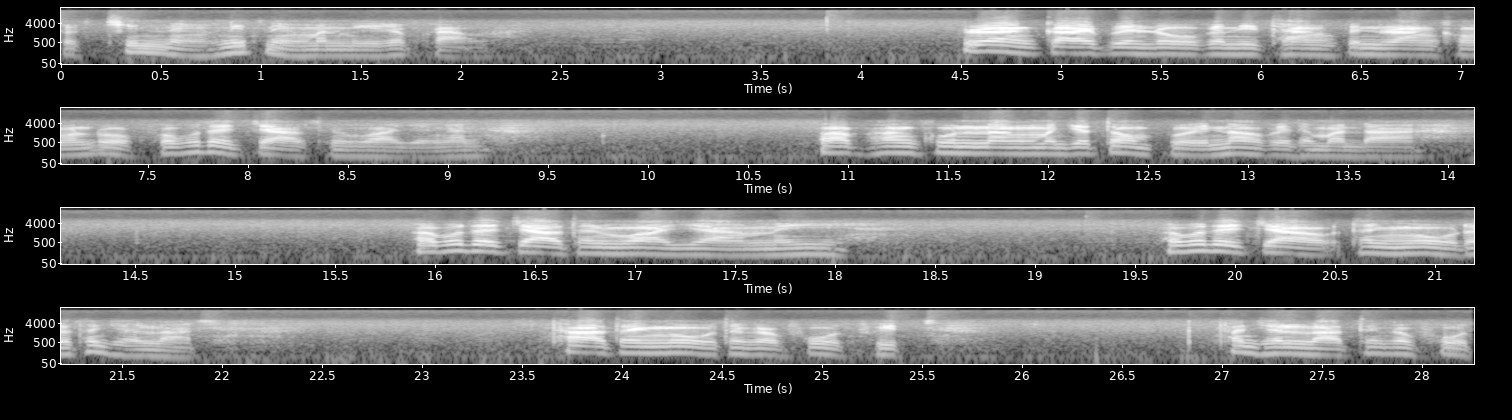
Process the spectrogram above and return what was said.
สักชิ้นหนึ่ง นิดหนึ่งมันมีหรือเปล่า ร่างกายเป็นโรคนิทังเป็นรังของโรคพระพุทธเจ้าถือว่าอย่างนั้นปาพังคุณนังมันจะต้องเปื่อยเน่าเป็นธรรมดา พระพุทธเจ้าท่านว่าอย่างนี้ พระพุทธเจ้าท่านโง่และท่านฉลาด ถ้าท่านโง่ท่านก็พูดผิด ท่านฉลาดท่านก็พูด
